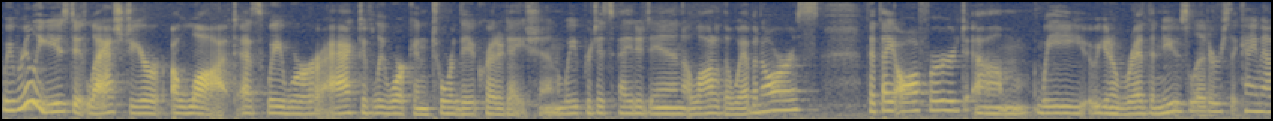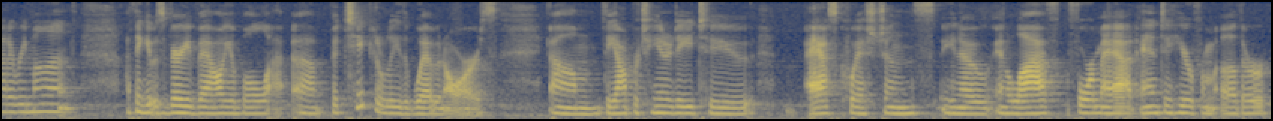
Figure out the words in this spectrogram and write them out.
We really used it last year a lot as we were actively working toward the accreditation. We participated in a lot of the webinars that they offered. Um, we, you know, read the newsletters that came out every month. I think it was very valuable, uh, particularly the webinars, um, the opportunity to ask questions, you know, in a live format, and to hear from other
